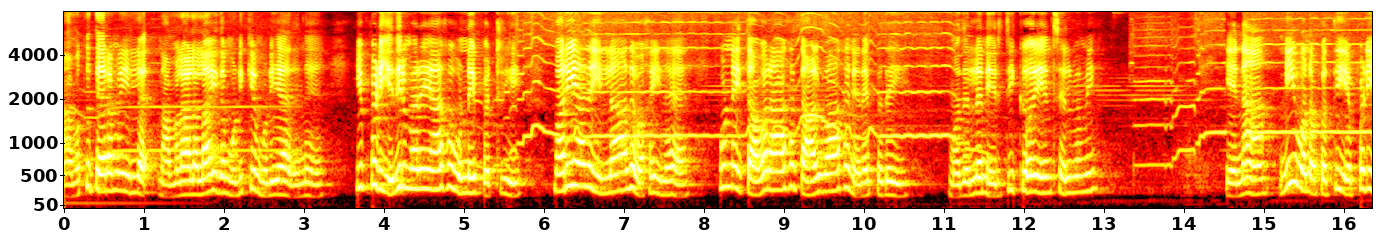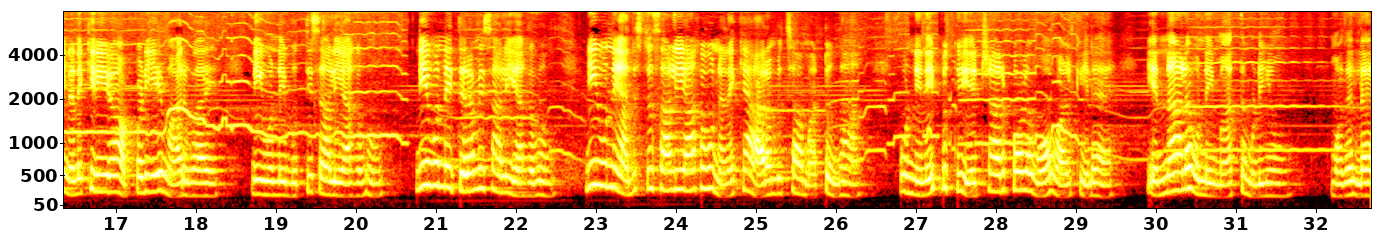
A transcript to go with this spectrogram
நமக்கு திறமை இல்லை. நம்மளாலலாம் இதை முடிக்க முடியாதுன்னு இப்படி எதிர்மறையாக உன்னை பற்றி மரியாதை இல்லாத வகையில் உன்னை தவறாக தாழ்வாக நினைப்பதை முதல்ல நிறுத்திக்கோ என் செல்வமே? ஏன்னா நீ உன்னை பற்றி எப்படி நினைக்கிறியோ அப்படியே மாறுவாய். நீ உன்னை புத்திசாலியாகவும் நீ உன்னை திறமைசாலியாகவும் நீ உன்னை அதிர்ஷ்டசாலியாகவும் நினைக்க ஆரம்பித்தா மட்டும்தான் உன் நினைப்புக்கு ஏற்றாற் போல உன் வாழ்க்கையில் என்னால் உன்னை மாற்ற முடியும். முதல்ல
